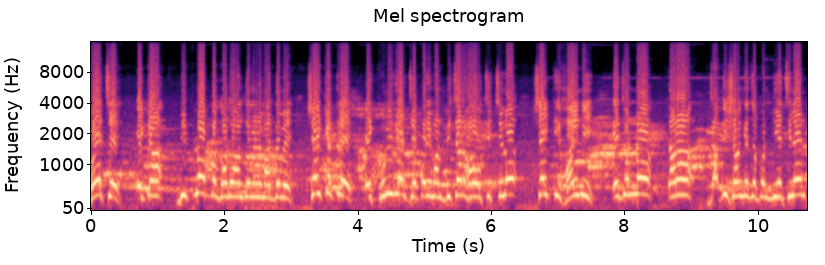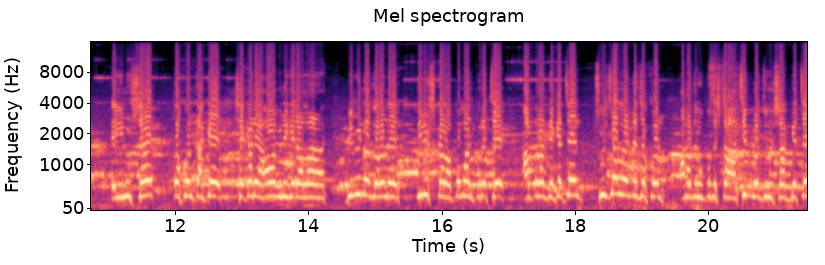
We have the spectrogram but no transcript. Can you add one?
হয়েছে, এটা বিপ্লব বা গণ আন্দোলনের মাধ্যমে। সেই ক্ষেত্রে এই খুনিদের যে পরিমাণ বিচার হওয়া উচিত ছিল, সেইটি হয়নি। এজন্য তারা জাতিসংঘে যখন গিয়েছিলেন এই ইনুস সাহেব, তখন তাকে সেখানে আওয়ামী লীগের আল্লাহ বিভিন্ন ধরনের তিরস্কার, অপমান করেছে। আপনারা দেখেছেন, সুইজারল্যান্ডে যখন আমাদের উপদেষ্টা আসিফ নজরুল সাহেব গেছে,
